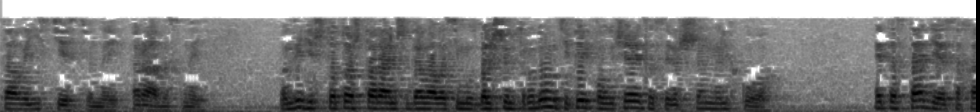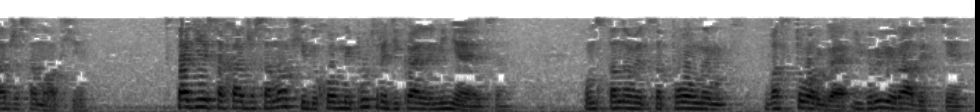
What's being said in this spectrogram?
стала естественной, радостной. Он видит, что то, что раньше давалось ему с большим трудом, теперь получается совершенно легко. Это стадия сахаджа самадхи. В стадии сахаджа самадхи духовный путь радикально меняется. Он становится полным восторга, игры и радости –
